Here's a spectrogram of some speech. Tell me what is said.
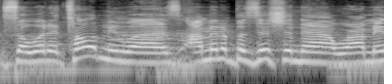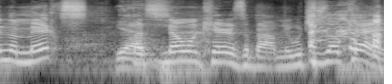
So what it told me was I'm in a position now where I'm in the mix, Yes. but no one cares about me, which is okay.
